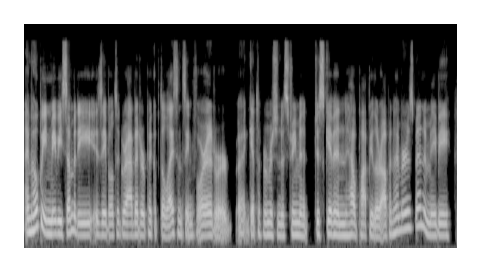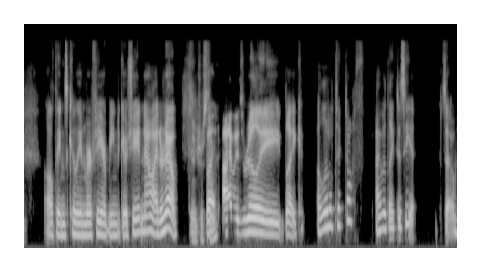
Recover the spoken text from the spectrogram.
I'm hoping maybe somebody is able to grab it or pick up the licensing for it or uh, get the permission to stream it just given how popular Oppenheimer has been and maybe all things Cillian Murphy are being negotiated now. I don't know. interesting. But I was really like a little ticked off. I would like to see it. So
